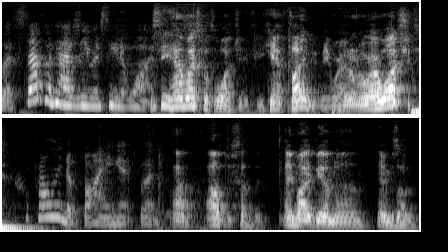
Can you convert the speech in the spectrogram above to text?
But Stefan hasn't even seen it once. See, how am I supposed to watch it if you can't find it anywhere? I don't know where I watch it. I'll probably end up buying it, but Uh, I'll do something. It might be on um, Amazon.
